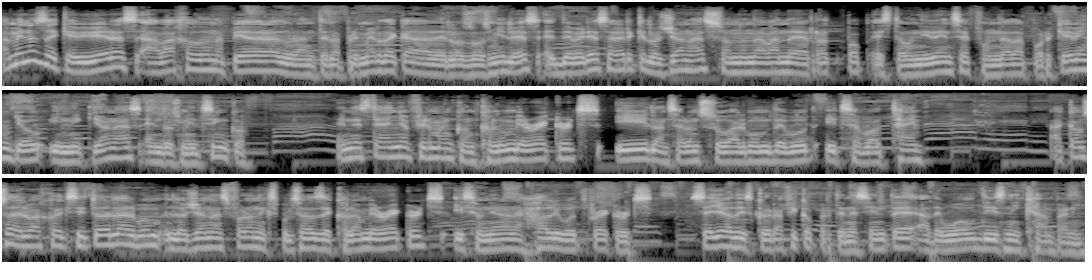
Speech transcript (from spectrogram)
A menos de que vivieras abajo de una piedra durante la primera década de los 2000, eh, deberías saber que los Jonas son una banda de rock pop estadounidense fundada por Kevin Joe y Nick Jonas en 2005. En este año firman con Columbia Records y lanzaron su álbum debut It's About Time. A causa del bajo éxito del álbum, los Jonas fueron expulsados de Columbia Records y se unieron a Hollywood Records, sello discográfico perteneciente a The Walt Disney Company.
